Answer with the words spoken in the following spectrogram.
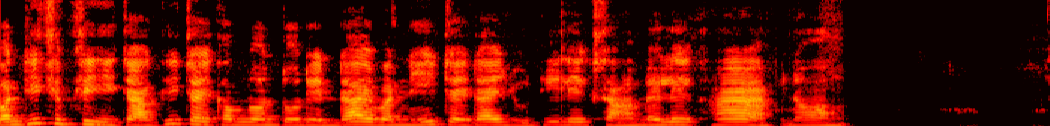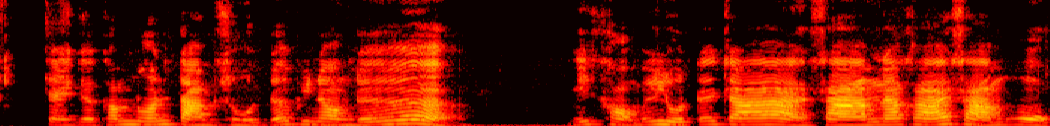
วันที่สิบสี่จากที่ใจคำนวณตัวเด่นได้วันนี้ใจได้อยู่ที่เลขสามและเลขห้าพี่น้อง ใจก็คำนวณตามสูตรเด้อพี่น้องเด้อ นี่เขาไม่หลุดนะจ้าสามนะคะสามหก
